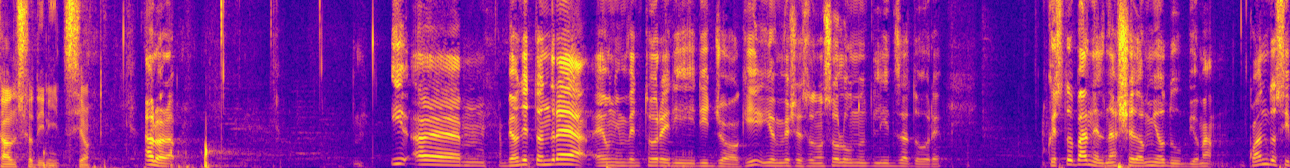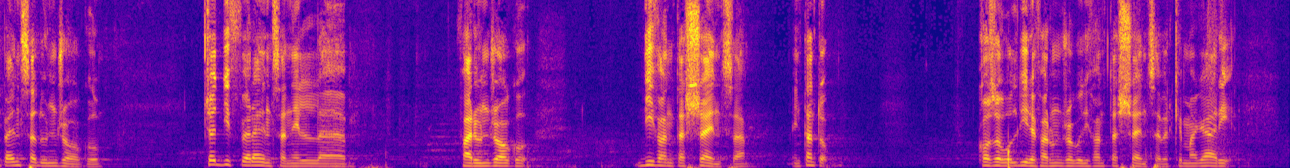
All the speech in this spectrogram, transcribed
Calcio d'inizio. Allora, io, ehm, abbiamo detto Andrea è un inventore di, di, giochi, io invece sono solo un utilizzatore. Questo panel nasce da un mio dubbio, ma quando si pensa ad un gioco, c'è differenza nel fare un gioco di fantascienza? Intanto, cosa vuol dire fare un gioco di fantascienza? Perché magari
